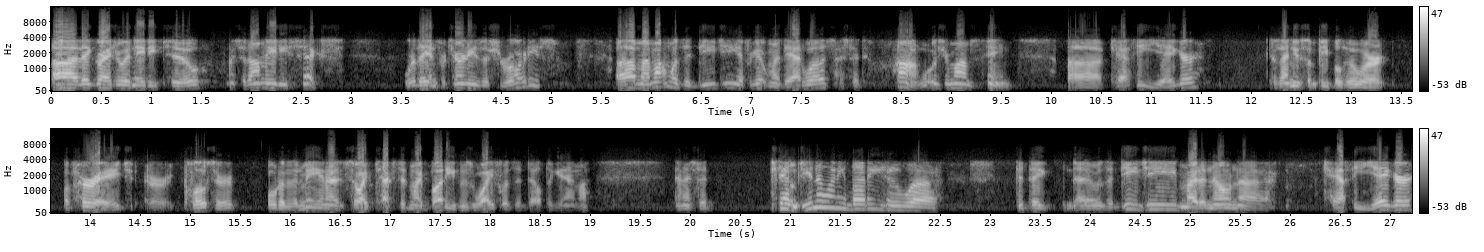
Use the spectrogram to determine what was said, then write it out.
uh, they graduated in 82. I said, I'm 86. Were they in fraternities or sororities? Uh, my mom was a DG. I forget what my dad was. I said, huh, what was your mom's name? Uh, Kathy Yeager? Because I knew some people who were of her age or closer, older than me. And I, so I texted my buddy whose wife was a Delta Gamma. And I said, Tim, do you know anybody who, uh, did they, uh, it was a DG, might have known, uh, Kathy Yeager,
